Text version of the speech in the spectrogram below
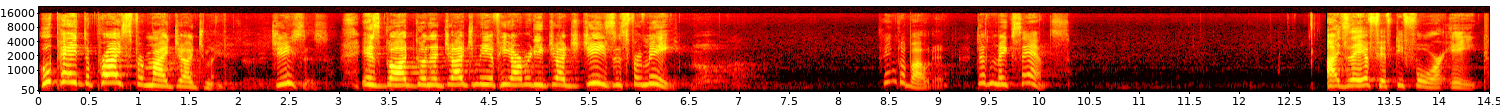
Who paid the price for my judgment? Jesus. Is God going to judge me if He already judged Jesus for me? Think about it. Doesn't make sense. Isaiah 54 8.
